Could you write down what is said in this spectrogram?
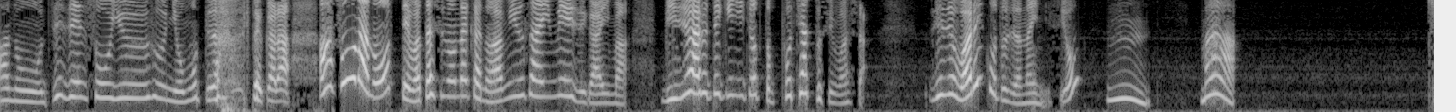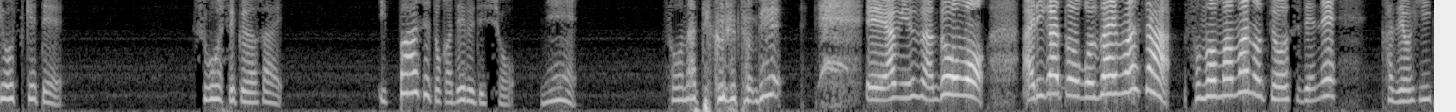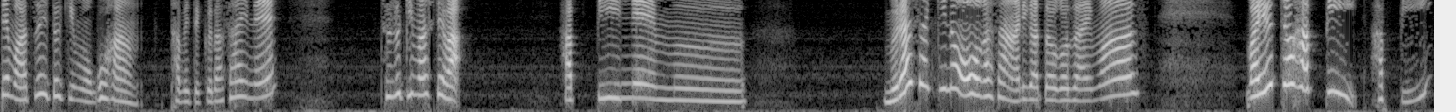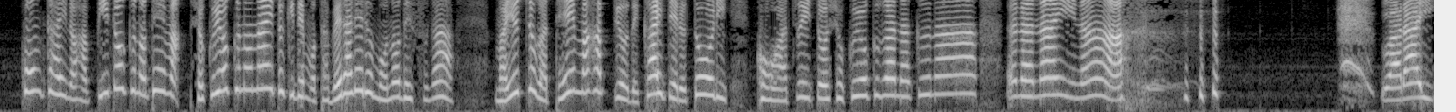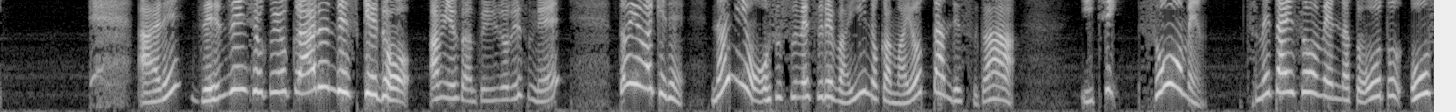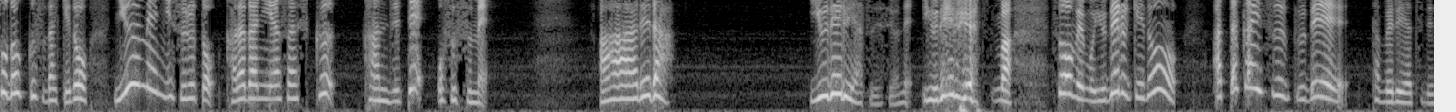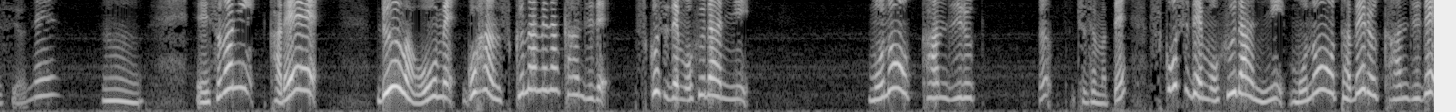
あの、全然そういう風に思ってなかったから、あ、そうなのって私の中のアミューさんイメージが今、ビジュアル的にちょっとポチャッとしました。全然悪いことじゃないんですよ。うん。まあ、気をつけて、過ごしてください。いっぱい汗とか出るでしょう。ねえ。そうなってくるとね。えー、アミューさんどうも、ありがとうございました。そのままの調子でね、風邪をひいても暑い時もご飯食べてくださいね。続きましては、ハッピーネーム、紫のオーガさんありがとうございます。まゆちょハッピー、ハッピー？今回のハッピートークのテーマ、食欲のない時でも食べられるものですが、まゆちょがテーマ発表で書いてる通り、こう暑いと食欲がなくならないなー。笑い。あれ？全然食欲あるんですけど、アミューさんと一緒ですね。というわけで、何をおすすめすればいいのか迷ったんですが、1、そうめん。冷たいそうめんだとオーソドックスだけど、乳麺にすると体に優しく感じておすすめ。あれだ。茹でるやつですよね。茹でるやつ。まあ、そうめんも茹でるけど、あったかいスープで食べるやつですよね。うん。えー、その2、カレー。ルーは多め、ご飯少なめな感じで、少しでも普段に、物を感じる、ん？ちょ、ちょっと待って。少しでも普段に物を食べる感じで、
